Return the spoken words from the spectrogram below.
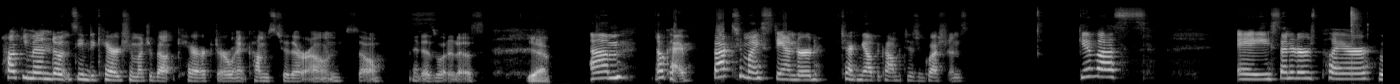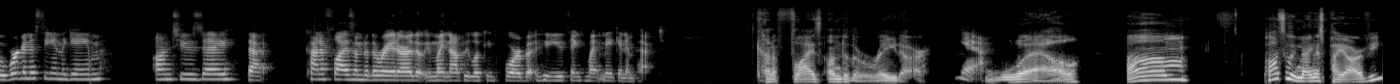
hockey men don't seem to care too much about character when it comes to their own, so it is what it is. Yeah. Um. Okay, back to my standard checking out the competition questions. Give us a Senators player who we're going to see in the game on Tuesday that kind of flies under the radar that we might not be looking for, but who you think might make an impact kind of flies under the radar. Yeah. Well, um, possibly Magnus Paajarvi.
